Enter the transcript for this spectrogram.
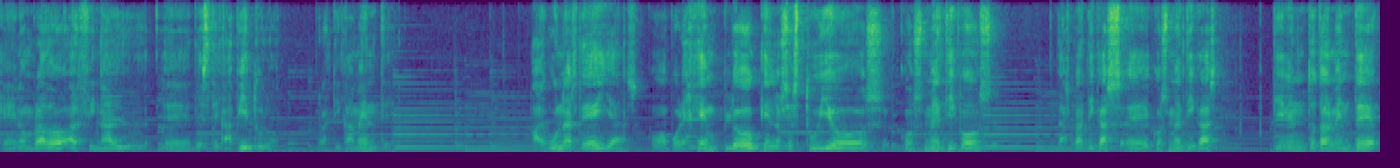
que he nombrado al final eh, de este capítulo, prácticamente. Algunas de ellas, como por ejemplo que en los estudios cosméticos, las prácticas eh, cosméticas tienen totalmente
